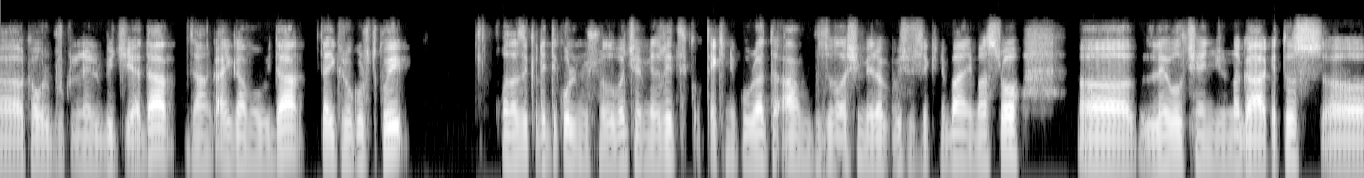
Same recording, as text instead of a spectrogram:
აა კაური ბრუკლინელი ბიჭია და ძალიან კაი გამოვიდა და იქ როგორც თქვი, ყველაზე კრიტიკული მნიშვნელობა ჩემი აზრით ტექნიკურად ამ ბრძოლაში მერაბისთვის ექნება იმას, რომ აა level change უნდა გააკეთოს აა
